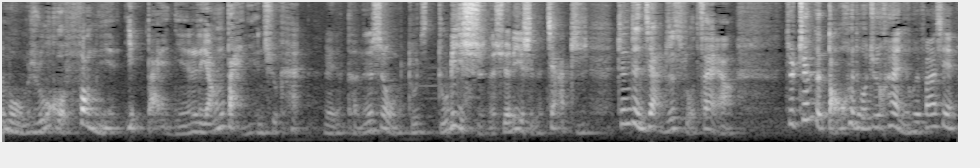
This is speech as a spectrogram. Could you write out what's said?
那么我们如果放眼一百年、两百年去看，那可能是我们读读历史的、学历史的价值真正价值所在啊！就真的倒回头去看，你会发现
